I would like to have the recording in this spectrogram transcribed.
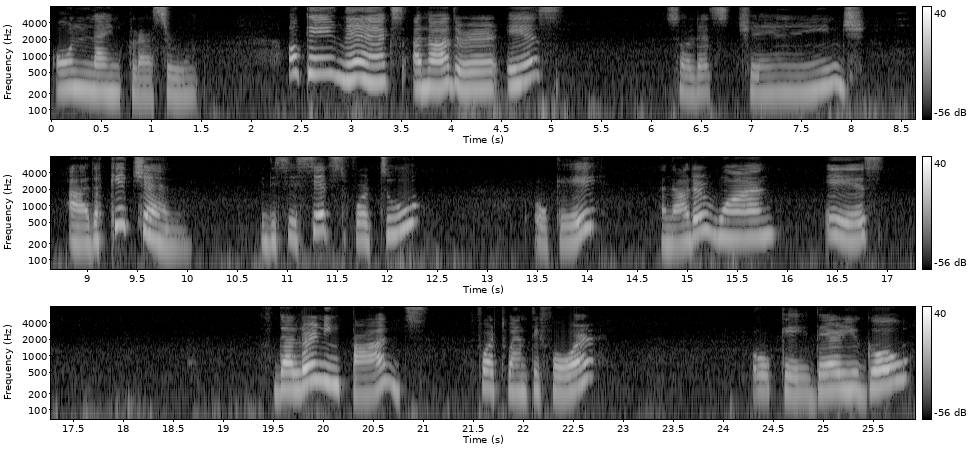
online classroom. Okay, next, another is, so let's change uh, the kitchen. This is sits for two. Okay. Another one is the learning pods for 24. Okay, there you go.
